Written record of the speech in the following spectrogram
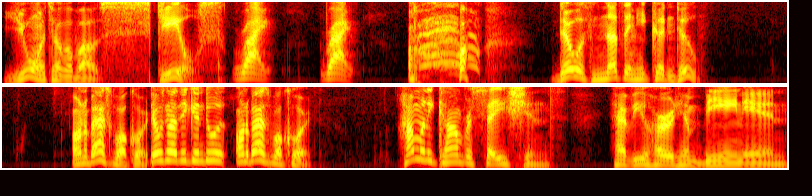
You want to talk about skills. Right. Right. There was nothing he couldn't do on the basketball court. There was nothing he couldn't do on the basketball court. How many conversations have you heard him being in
